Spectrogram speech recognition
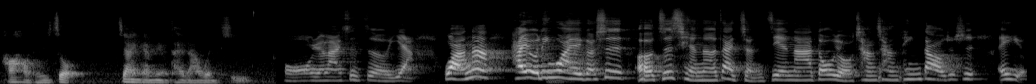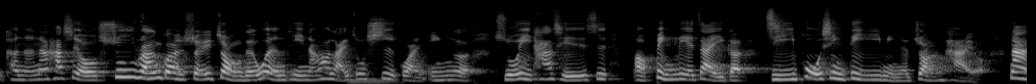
好好的去做，这样应该没有太大问题。哦，原来是这样哇！那还有另外一个是，呃，之前呢在诊间啊都有常常听到，就是哎，可能呢它是有输卵管水肿的问题，然后来做试管婴儿，所以它其实是呃并列在一个急迫性第一名的状态哦。那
